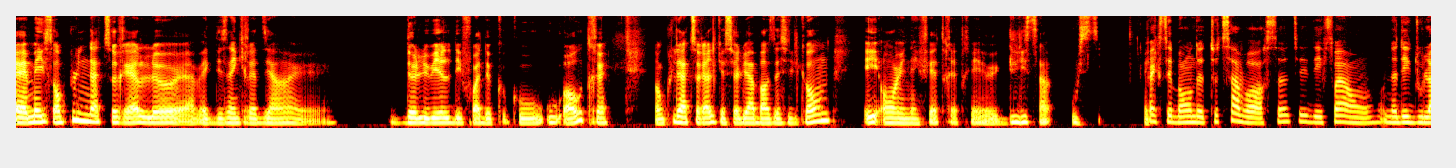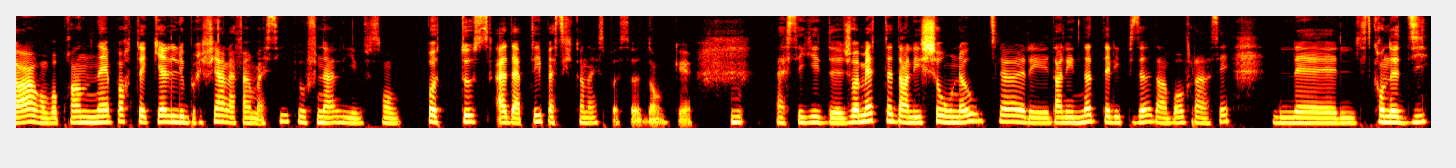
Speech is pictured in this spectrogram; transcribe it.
Euh, mais ils sont plus naturels avec des ingrédients de l'huile, des fois de coco ou autre. Donc plus naturels que celui à base de silicone et ont un effet très, très glissant aussi. Fait que c'est bon de tout savoir ça. Des fois, on, a des douleurs, on va prendre n'importe quel lubrifiant à la pharmacie, puis au final, ils sont pas tous adaptés parce qu'ils connaissent pas ça. Donc, euh, mmh. essayer de. Je vais mettre dans les show notes, là, dans les notes de l'épisode en bon français, ce qu'on a dit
